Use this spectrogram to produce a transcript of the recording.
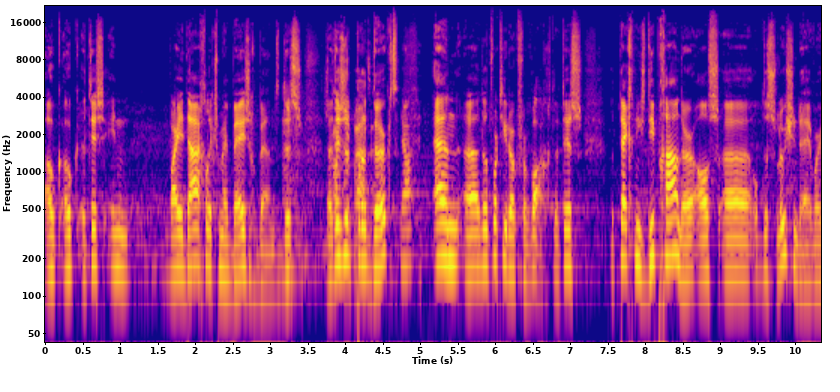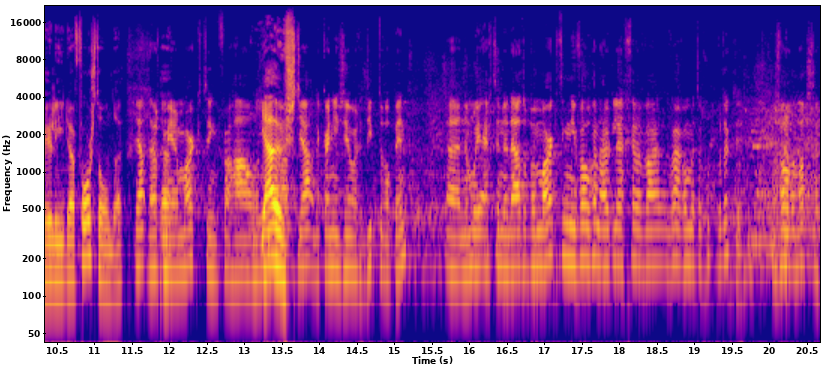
Ook, ook, het is in waar je dagelijks mee bezig bent. Dus het is het product Ja, en eh, dat wordt hier ook verwacht. Het is technisch diepgaander als eh, op de Solution Day waar jullie daarvoor stonden. ja daar is meer een marketingverhaal. Juist. inderdaad. Ja, daar kan je niet zo heel erg diep erop in. Eh, dan moet je echt inderdaad op een marketingniveau gaan uitleggen waar, waarom het een goed product is. Dat is wel wat lastiger.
